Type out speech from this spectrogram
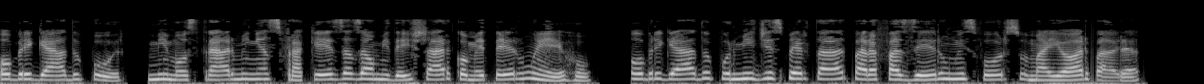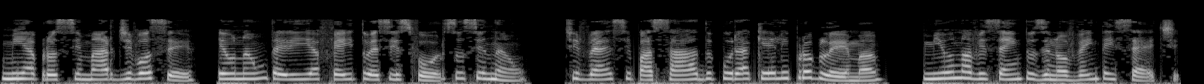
Obrigado por me mostrar minhas fraquezas ao me deixar cometer um erro. Obrigado por me despertar para fazer um esforço maior para me aproximar de você. Eu não teria feito esse esforço se não tivesse passado por aquele problema. 1997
